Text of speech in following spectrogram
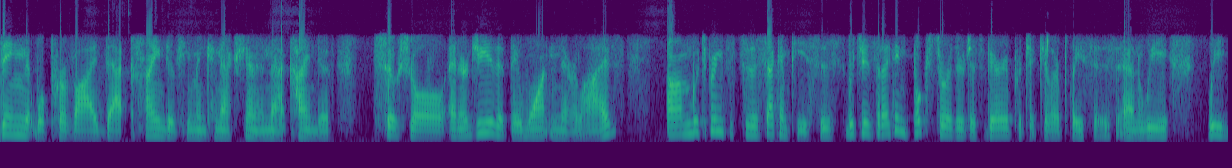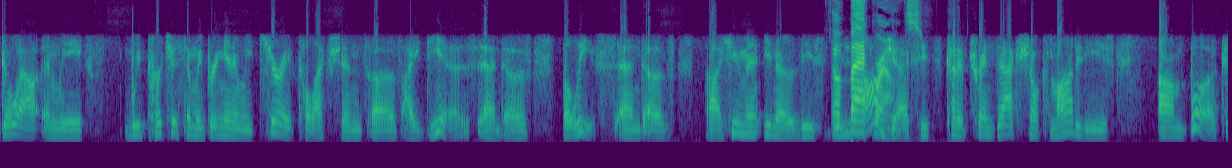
thing that will provide that kind of human connection and that kind of social energy that they want in their lives. Um, which brings us to the second piece, is which is that I think bookstores are just very particular places, and we we go out and we we purchase and we bring in and we curate collections of ideas and of beliefs and of uh, human, you know, these, these objects, these kind of transactional commodities. Um, books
